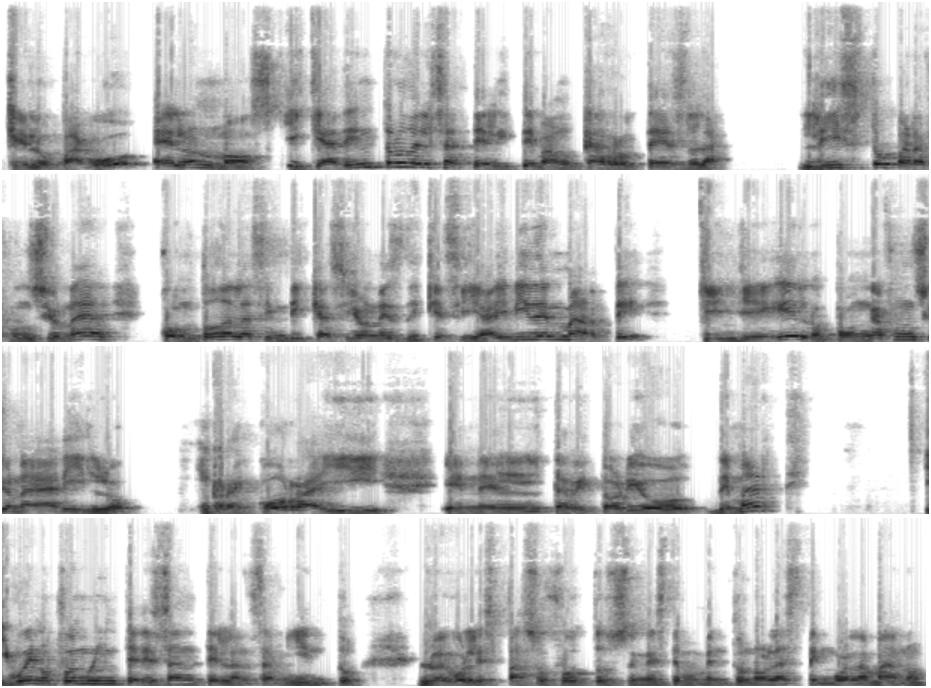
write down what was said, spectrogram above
que lo pagó Elon Musk y que adentro del satélite va un carro Tesla listo para funcionar con todas las indicaciones de que si hay vida en Marte, quien llegue lo ponga a funcionar y lo recorra ahí en el territorio de Marte. Y bueno, fue muy interesante el lanzamiento. Luego les paso fotos, en este momento no las tengo a la mano,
